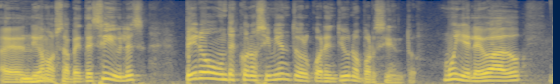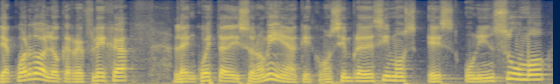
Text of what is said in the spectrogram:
eh, digamos, apetecibles, pero un desconocimiento del 41%, muy elevado, de acuerdo a lo que refleja la encuesta de isonomía, que como siempre decimos es un insumo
